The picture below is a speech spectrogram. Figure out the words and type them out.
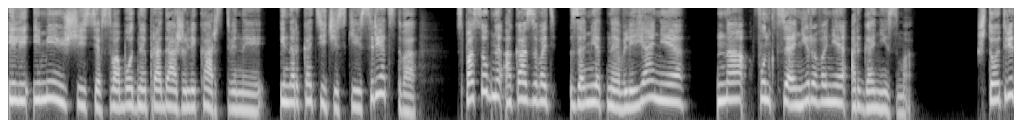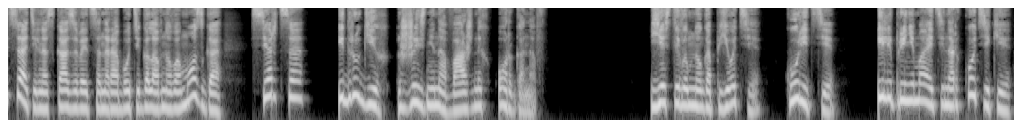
или имеющиеся в свободной продаже лекарственные и наркотические средства способны оказывать заметное влияние на функционирование организма, что отрицательно сказывается на работе головного мозга, сердца и других жизненно важных органов. Если вы много пьете, курите или принимаете наркотики,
